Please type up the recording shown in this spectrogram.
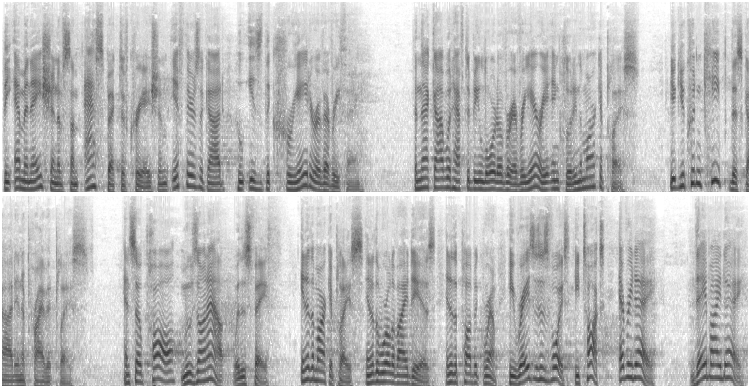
the emanation of some aspect of creation, if there's a God who is the creator of everything, then that God would have to be Lord over every area, including the marketplace. You, you couldn't keep this God in a private place. And so Paul moves on out with his faith into the marketplace, into the world of ideas, into the public realm. He raises his voice. He talks every day, day by day.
